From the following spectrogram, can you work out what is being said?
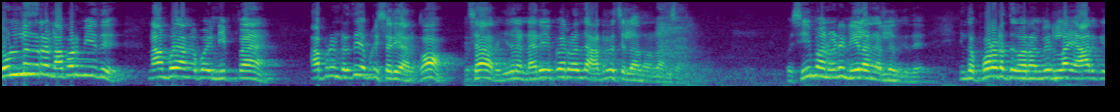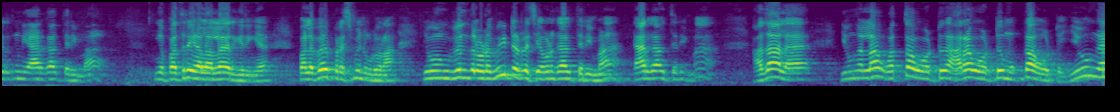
சொல்லுகிற நபர் மீது நான் போய் அங்கே போய் நிற்பேன் அப்படின்றது எப்படி சரியாக இருக்கும்? சார் இதில் நிறைய பேர் வந்து அட்ரஸ் இல்லாதவங்க தான் சார். இப்போ சீமான் வீடு நீலாங்கரில் இருக்குது. இந்த போராட்டத்துக்கு வர வீடுலாம் யாருக்கு இருக்குன்னு யாருக்காவது தெரியுமா? இங்கே பத்திரிகையாளர்லாம் இருக்கிறீங்க. பல பேர் ப்ரெஸ் மீட் கொடுக்குறான். இவங்க இவங்களோட வீட்டு அட்ரஸ் எவனுக்காவது தெரியுமா? யாருக்காவது தெரியுமா? அதால் இவங்கெல்லாம் ஒத்த ஓட்டு அரை ஓட்டு முக்கா ஓட்டு. இவங்க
